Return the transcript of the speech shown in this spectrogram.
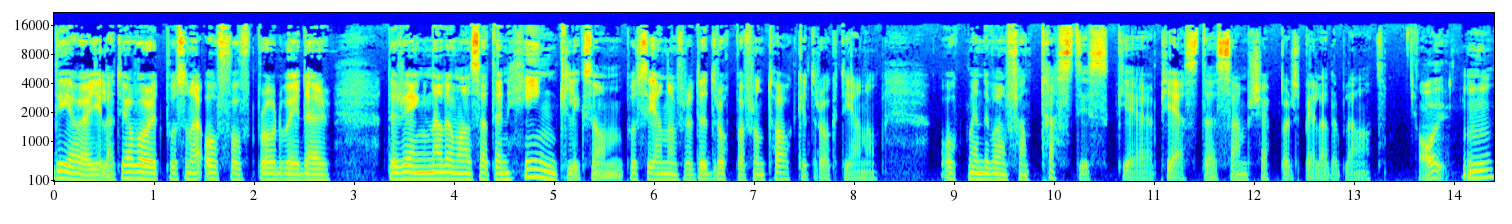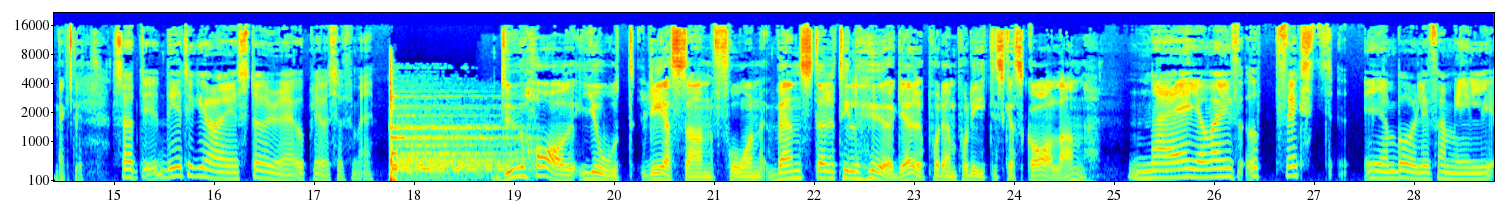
Det har jag gillat. Jag har varit på sådana off off Broadway där det regnade och man satte en hink liksom på scenen för att det droppade från taket rakt igenom. Och, men det var en fantastisk eh, pjäs där Sam Shepard spelade bland annat. Oj, mm. mäktigt. Så att det tycker jag är större upplevelse för mig. Du har gjort resan från vänster till höger på den politiska skalan. Nej, jag var ju uppväxt i en borgerlig familj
